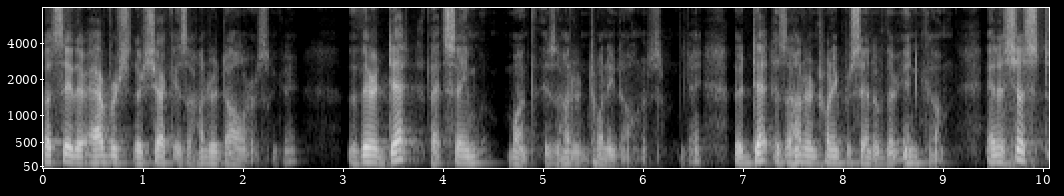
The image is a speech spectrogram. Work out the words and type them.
Let's say their average, their check is $100, okay? Their debt that same month is $120, okay? Their debt is 120% of their income. And it's just,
